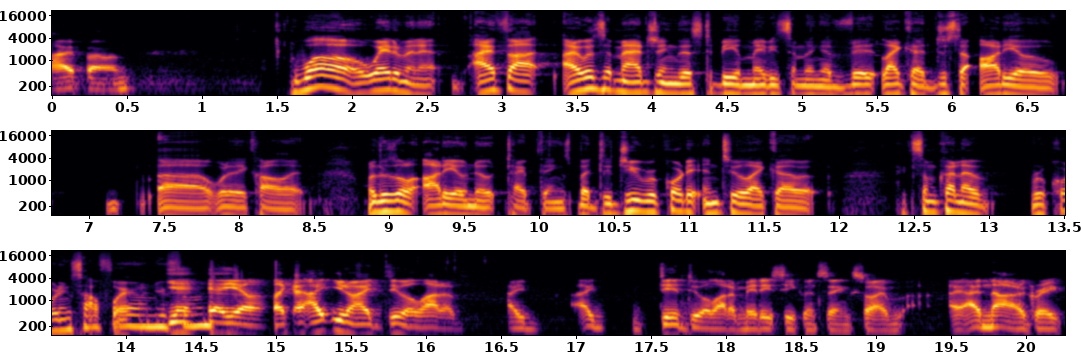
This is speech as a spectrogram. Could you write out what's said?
iPhone. Whoa, wait a minute. I thought I was imagining this to be maybe something a vi- like a just an audio. Uh, what do they call it? One of those little audio note type things. But did you record it into like a like some kind of recording software on your Yeah, phone? yeah, yeah. Like I, you know, I do a lot of I I did do a lot of MIDI sequencing, so I'm I, I'm not a great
